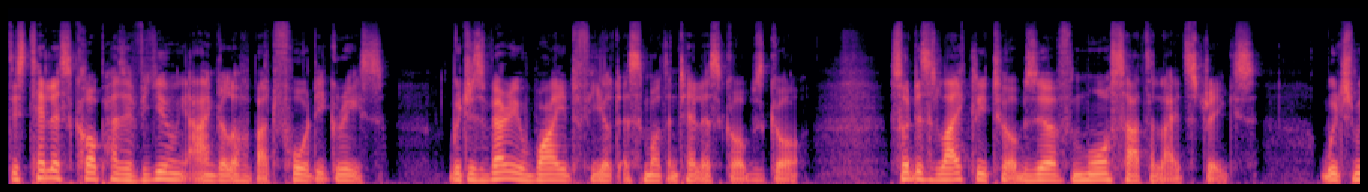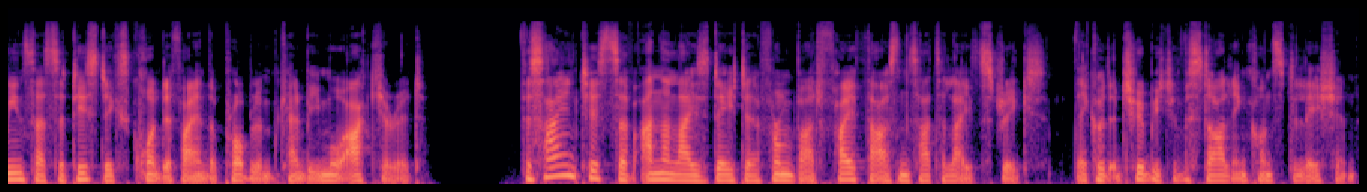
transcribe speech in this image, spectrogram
This telescope has a viewing angle of about 4 degrees, which is very wide field as modern telescopes go, so it is likely to observe more satellite streaks, which means that statistics quantifying the problem can be more accurate. The scientists have analyzed data from about 5,000 satellite streaks they could attribute to the Starlink constellation.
